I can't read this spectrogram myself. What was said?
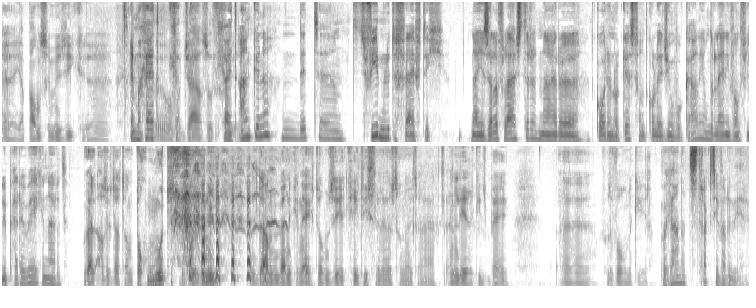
uh, Japanse muziek. en maar ga je het, of jazz. Of, ga je het aankunnen? Dit, het is 4 minuten 50 naar jezelf luisteren, naar het koor en orkest van het Collegium Vocali onder leiding van Philip Herrewegen, naar het... Wel, als ik dat dan toch moet, nu, dan ben ik geneigd om zeer kritisch te luisteren, uiteraard. En leer ik iets bij eh, voor de volgende keer. We gaan het straks evalueren.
